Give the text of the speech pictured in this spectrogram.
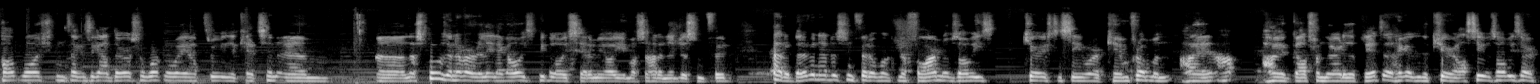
pot wash and things like that there, so working my way up through the kitchen. Um, and I suppose I never really, like, always people always say to me, oh, you must have had an interest in food. I had a bit of an interest in food. I worked on a farm. I was always curious to see where it came from and how, how it got from there to the plate. I think the curiosity was always there.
